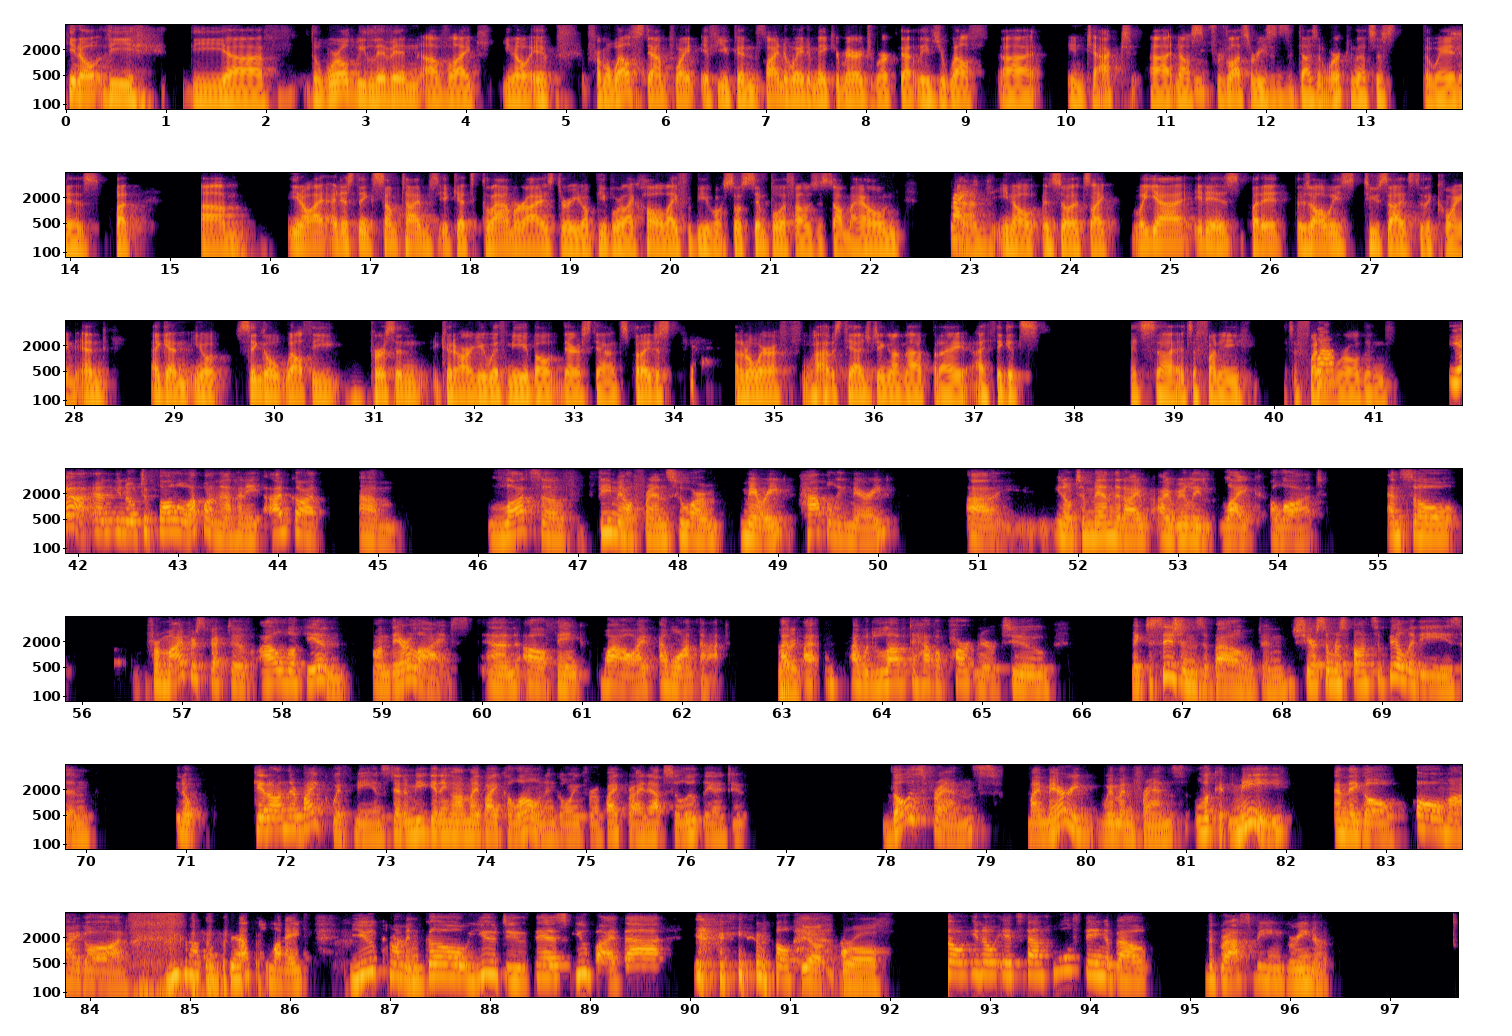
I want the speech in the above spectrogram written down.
you know, the the uh, the world we live in of like you know if from a wealth standpoint, if you can find a way to make your marriage work, that leaves your wealth uh, intact. Uh, now, mm. for lots of reasons, it doesn't work, and that's just the way it is. But um, you know, I, I, just think sometimes it gets glamorized, or you know, people are like, "Oh, life would be so simple if I was just on my own." Right. And you know, and so it's like, well, yeah, it is, but it there's always two sides to the coin. And again, you know, single wealthy person could argue with me about their stance, but I just I don't know where, where I was tangenting on that, but I I think it's it's uh, it's a funny it's a funny well, world and yeah, and you know, to follow up on that, honey, I've got um, lots of female friends who are married, happily married, uh, you know, to men that I, I really like a lot. And so, from my perspective, I'll look in on their lives and I'll think, wow, I, I want that. Right. I, I, I would love to have a partner to make decisions about and share some responsibilities and, you know, get on their bike with me instead of me getting on my bike alone and going for a bike ride. Absolutely, I do. Those friends, my married women friends, look at me and they go, Oh my God, you got the best life. You come and go, you do this, you buy that. you know, yeah, we're all. So, you know, it's that whole thing about the grass being greener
